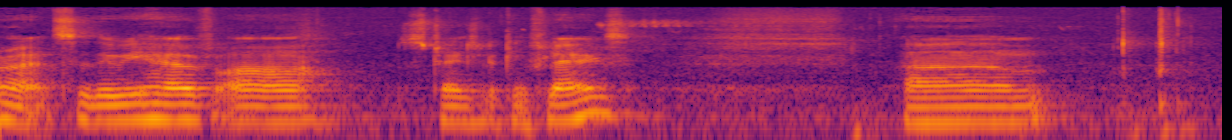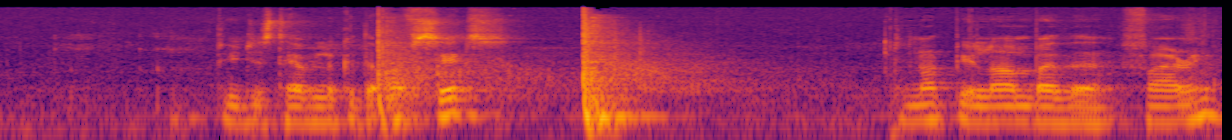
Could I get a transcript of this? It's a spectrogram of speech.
Alright, so there we have our strange looking flags. Um, if you just have a look at the offset, do not be alarmed by the firing.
